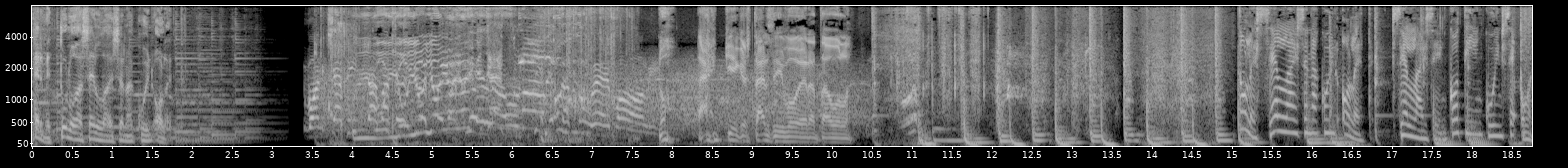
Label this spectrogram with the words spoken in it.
Tervetuloa sellaisena kuin olet. No, äkkiäkös tän voi erä olla? Tule sellaisena kuin olet, sellaiseen kotiin kuin se on.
